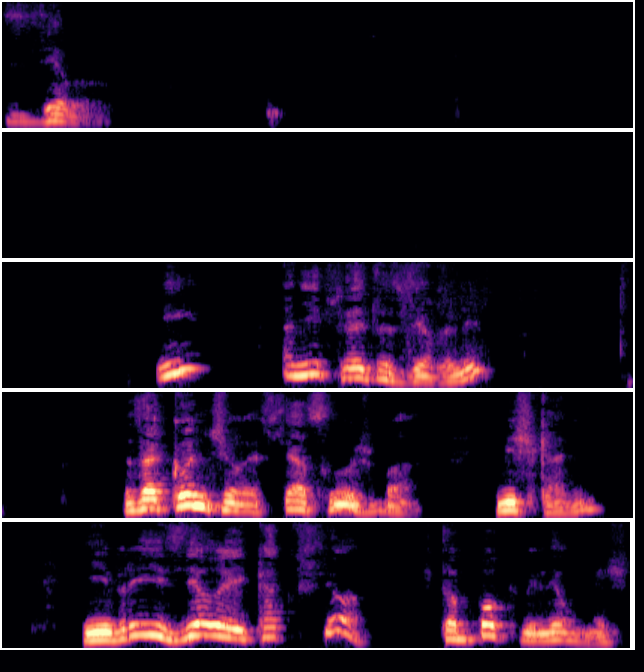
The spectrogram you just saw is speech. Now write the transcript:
сделал. И они все это сделали. Закончилась вся служба Мешкане. И евреи сделали как все, что Бог велел Мише.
